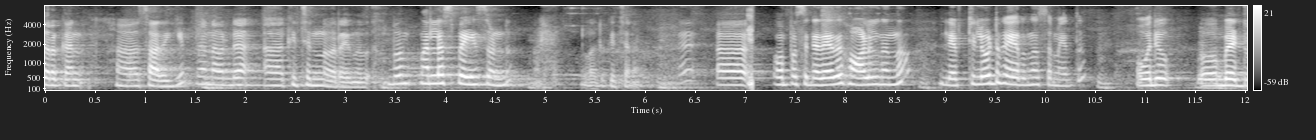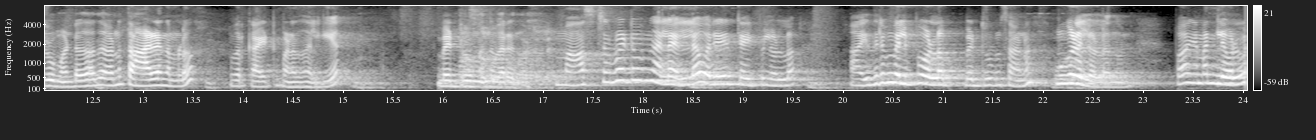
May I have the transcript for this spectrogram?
തുറക്കാൻ സാധിക്കും. അതാണ് അവരുടെ കിച്ചൺ എന്ന് പറയുന്നത്. അപ്പം നല്ല സ്പേസ് ഉണ്ട്. ഉള്ളൊരു കിച്ചണാണ് ഓപ്പോസിറ്റ് അതായത് ഹാളിൽ നിന്ന് ലെഫ്റ്റിലോട്ട് കയറുന്ന സമയത്ത് ഒരു ബെഡ്റൂം ഉണ്ട് അതാണ് താഴെ നമ്മൾ ഇവർക്കായിട്ട് പണിത് നൽകിയ ബെഡ്റൂം എന്ന് പറയുന്നത്. മാസ്റ്റർ ബെഡ്റൂം അല്ല എല്ലാം ഒരേ ടൈപ്പിലുള്ള ഇതിലും വലിപ്പമുള്ള ബെഡ്റൂംസ് ആണ് മുകളിലുള്ളതെന്ന് അപ്പോൾ ഞാൻ പറഞ്ഞില്ലേ ഉള്ള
